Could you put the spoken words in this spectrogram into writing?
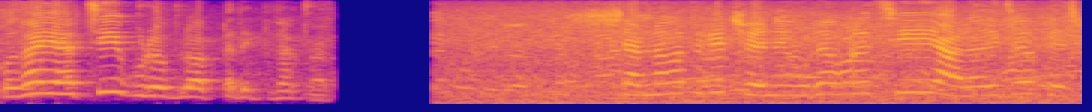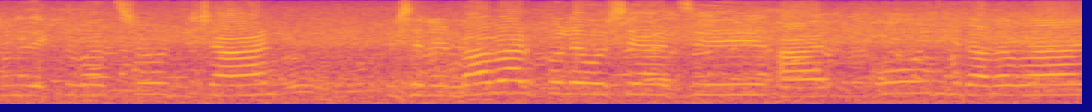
কোথায় যাচ্ছি? পুরো ব্লগটা দেখতে থাকো। শ্যামনগর থেকে ট্রেনে উঠে পড়েছি আর ওই যে পেছনে দেখতে পাচ্ছ নিশান নিশানের বাবার কোলে বসে আছে আর ওই দিকে দাদা ভাই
